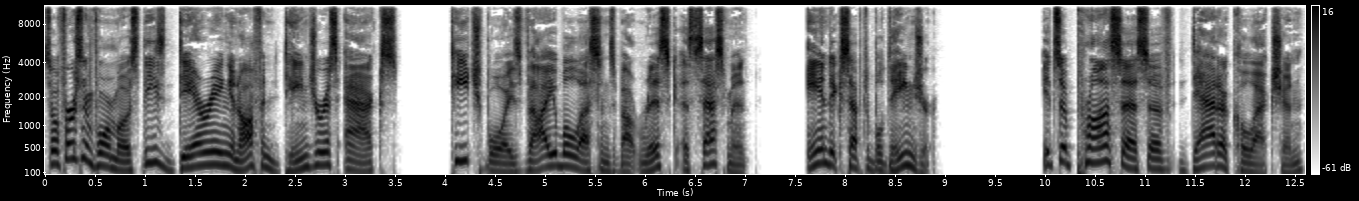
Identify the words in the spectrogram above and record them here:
So, first and foremost, these daring and often dangerous acts teach boys valuable lessons about risk assessment and acceptable danger. It's a process of data collection.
